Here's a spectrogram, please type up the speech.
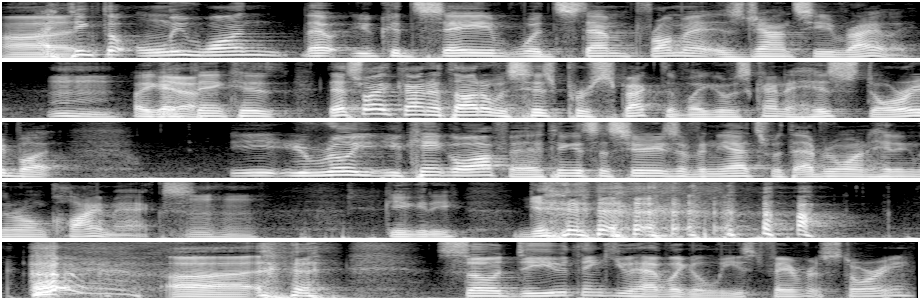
Uh, I think the only one that you could say would stem from it is John C. Reilly. mhm, Like yeah. I think his that's why I kind of thought it was his perspective. Like it was kind of his story, but you, you really you can't go off it. I think it's a series of vignettes with everyone hitting their own climax. Mm-hmm. Giggity. uh, so, do you think you have like a least favorite story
